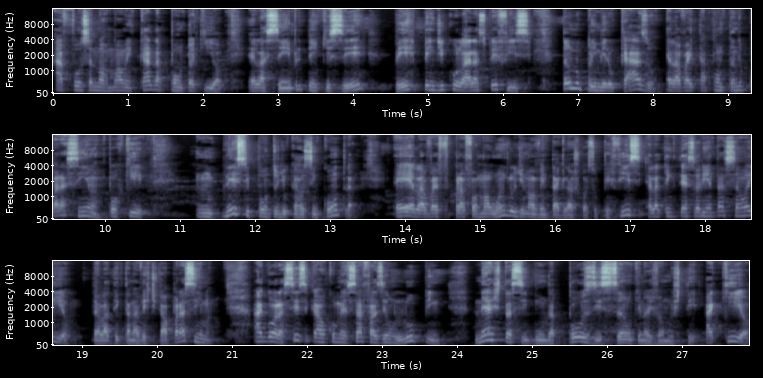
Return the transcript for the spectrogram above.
a força normal em cada ponto aqui, ó, ela sempre tem que ser perpendicular à superfície. Então, no primeiro caso, ela vai estar tá apontando para cima, porque hum, nesse ponto onde o carro se encontra, ela vai para formar um ângulo de 90 graus com a superfície, ela tem que ter essa orientação aí, ó. Então ela tem que estar tá na vertical para cima. Agora, se esse carro começar a fazer um looping nesta segunda posição que nós vamos ter aqui, ó,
